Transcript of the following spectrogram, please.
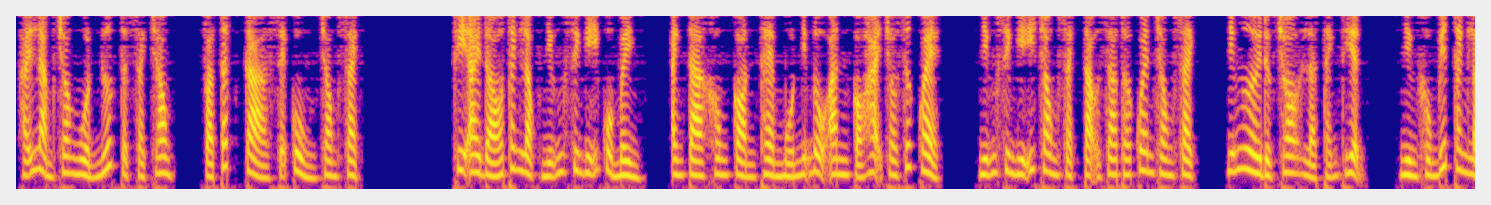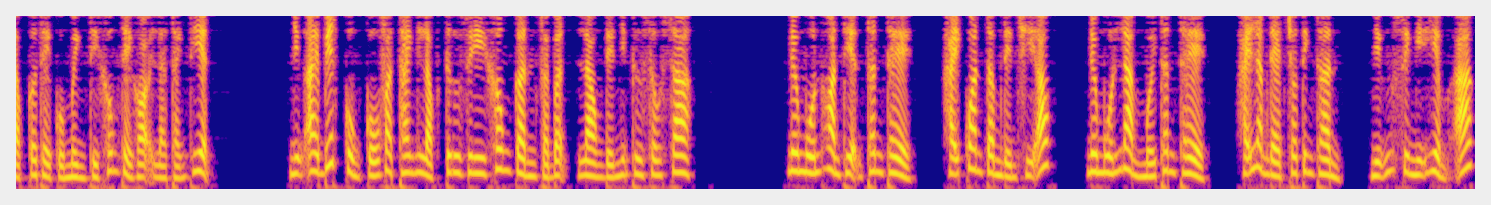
hãy làm cho nguồn nước thật sạch trong, và tất cả sẽ cùng trong sạch. Khi ai đó thanh lọc những suy nghĩ của mình, anh ta không còn thèm muốn những đồ ăn có hại cho sức khỏe. Những suy nghĩ trong sạch tạo ra thói quen trong sạch, những người được cho là thánh thiện, nhưng không biết thanh lọc cơ thể của mình thì không thể gọi là thánh thiện. Những ai biết củng cố và thanh lọc tư duy không cần phải bận lòng đến những thứ sâu xa, nếu muốn hoàn thiện thân thể, hãy quan tâm đến trí óc, nếu muốn làm mới thân thể, hãy làm đẹp cho tinh thần, những suy nghĩ hiểm ác,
